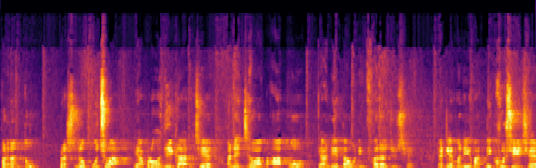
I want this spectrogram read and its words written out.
પરંતુ પ્રશ્નો પૂછવા એ આપણો અધિકાર છે અને જવાબ આપવો એ આ નેતાઓની ફરજ છે. એટલે મને એ વાતની ખુશી છે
